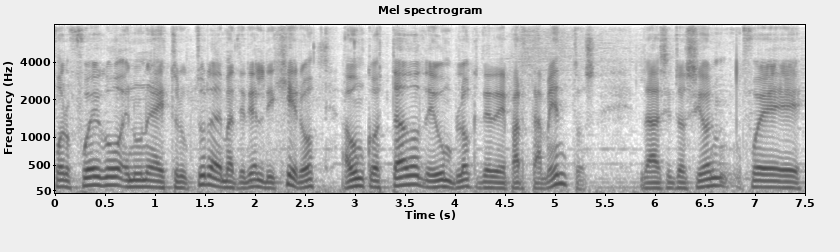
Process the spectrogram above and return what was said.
por fuego en una estructura de material ligero a un costado de un bloque de departamentos. La situación fue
